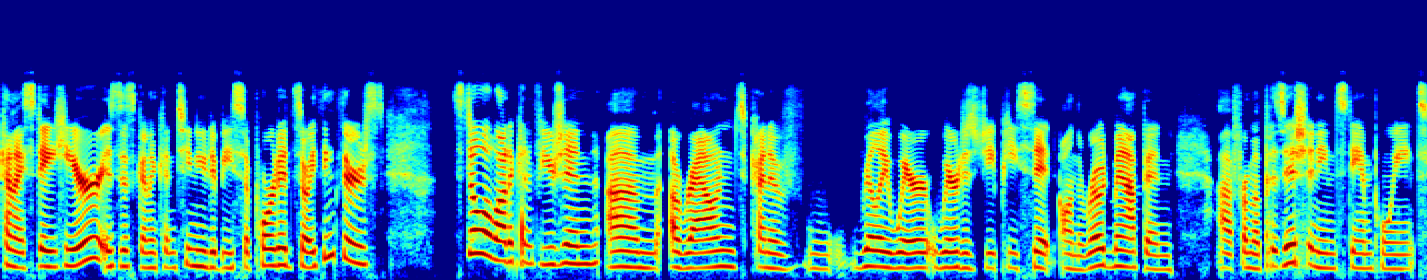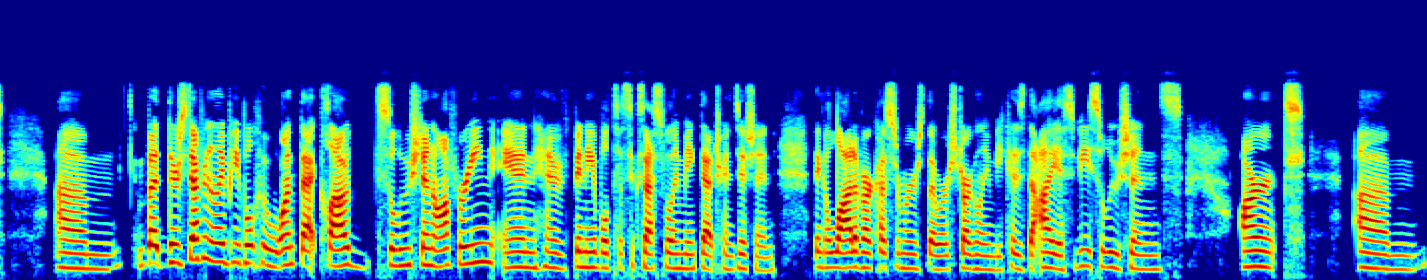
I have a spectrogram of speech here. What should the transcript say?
Can I stay here? Is this going to continue to be supported? So I think there's still a lot of confusion um, around kind of really where where does GP sit on the roadmap and uh, from a positioning standpoint. Um, but there's definitely people who want that cloud solution offering and have been able to successfully make that transition. I think a lot of our customers though are struggling because the ISV solutions aren't um,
